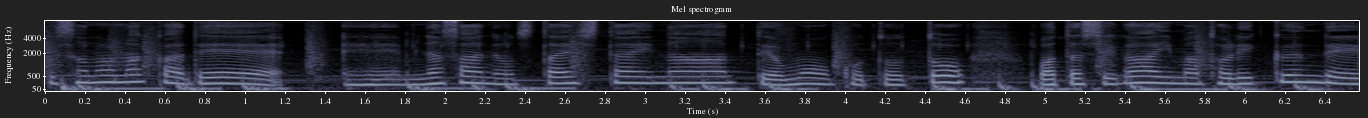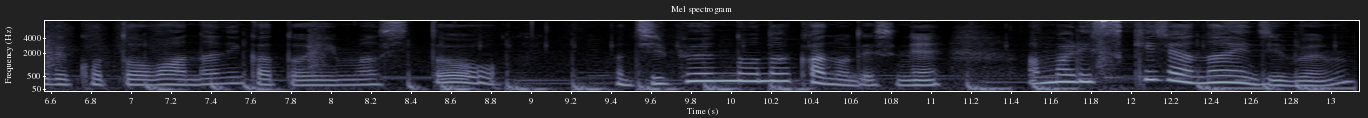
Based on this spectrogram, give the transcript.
でその中で、えー、皆さんにお伝えしたいなって思うことと私が今取り組んでいることは何かと言いますと自分の中のですねあんまり好きじゃない自分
